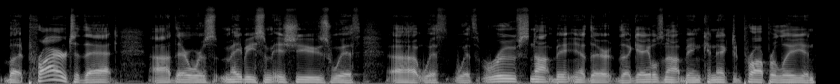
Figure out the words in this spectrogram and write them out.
But prior to that, uh, there was maybe some issues with uh, with with roofs not being you know, the gables not being connected properly, and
